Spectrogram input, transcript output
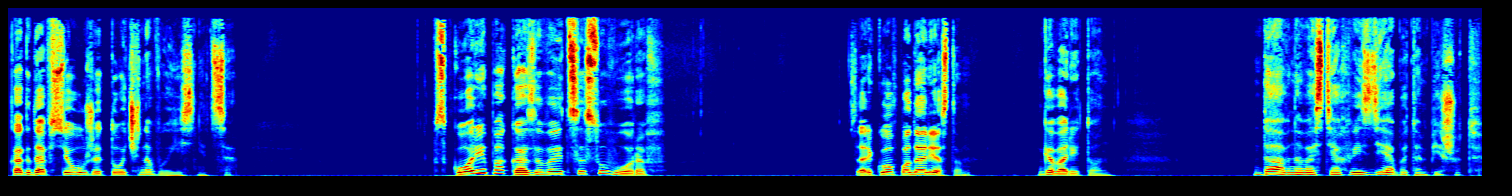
когда все уже точно выяснится. Вскоре показывается Суворов. «Царьков под арестом», — говорит он. «Да, в новостях везде об этом пишут»,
